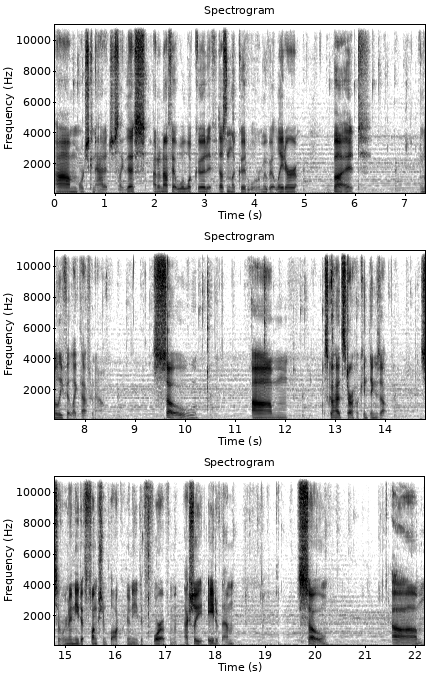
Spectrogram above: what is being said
um, we're just gonna add it just like this. I don't know if it will look good. If it doesn't look good, we'll remove it later. But I'm gonna leave it like that for now. So, um, let's go ahead and start hooking things up. So we're gonna need a function block. We're gonna need four of them, actually eight of them. So, um,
